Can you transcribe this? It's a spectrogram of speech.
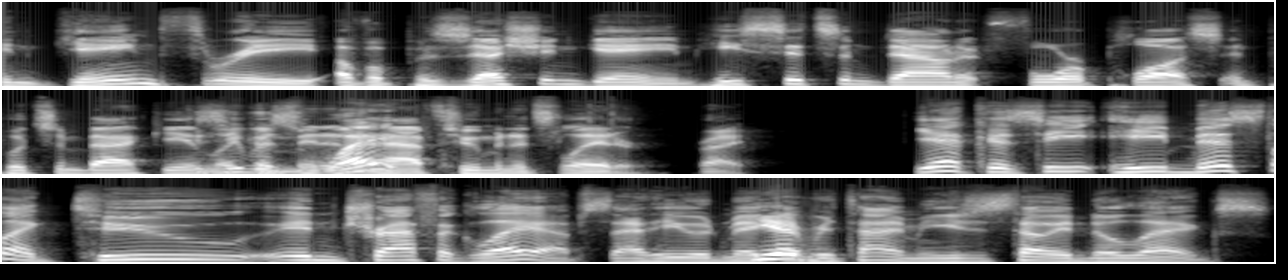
in game three of a possession game. He sits him down at four plus and puts him back in like a minute and a half, two minutes later. Right. Yeah, because he he missed like two in traffic layups that he would make He had- every time. You just tell he had no legs.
